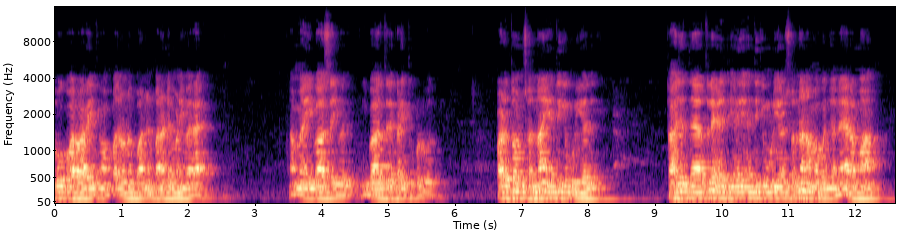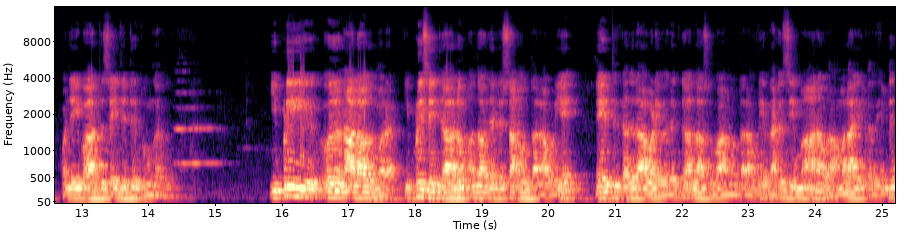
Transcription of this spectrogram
தூக்க வர வரைக்கும் பதினொன்று பன்னெண்டு பன்னெண்டு மணி வரை நம்ம இபா செய்வது இபாதத்தில் கழித்துக் கொள்வது படுத்தோம்னு சொன்னால் எந்திக்க முடியாது. தகஜத் நேரத்தில் எழுதி எந்திக்க முடியும்னு சொன்னால் நம்ம கொஞ்சம் நேரமாக கொஞ்சம் இபாதத்து செஞ்சுட்டு தூங்காது இப்படி ஒரு நாலாவது முறை. இப்படி செஞ்சாலும் அல்லாஹ் ஜல்லிஸ்தானு தலாவுடைய நேரத்துக்கு அது ராவடைவதற்கு அல்லாஹ் சுபானு தலாவுடைய ரகசியமான ஒரு அமலாக இருக்கிறது என்று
